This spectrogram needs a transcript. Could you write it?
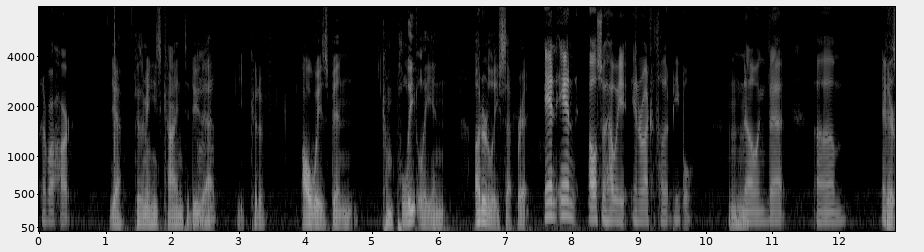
out of our heart. Yeah, because I mean, he's kind to do that. Mhm. He could have always been completely and utterly separate. and and also how we interact with other people, Mhm. knowing that. Um, They're-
